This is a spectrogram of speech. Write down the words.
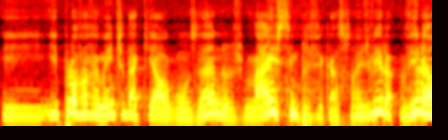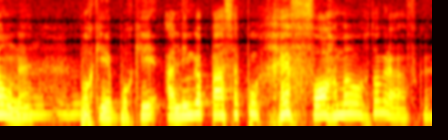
e, e, provavelmente daqui a alguns anos mais simplificações virão, virão né? Uhum, uhum. Por quê? Porque a língua passa por reforma ortográfica.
